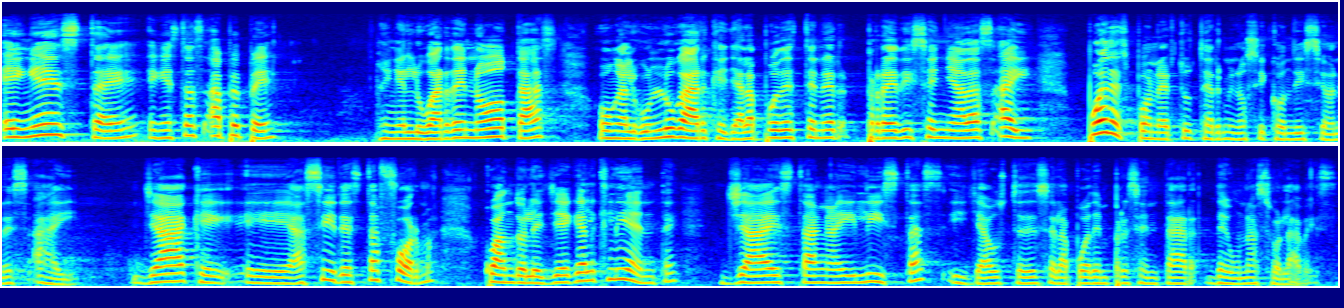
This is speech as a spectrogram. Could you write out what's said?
en, este, en estas app, en el lugar de notas o en algún lugar que ya la puedes tener prediseñadas ahí, puedes poner tus términos y condiciones ahí, ya que eh, así de esta forma, cuando le llegue al cliente, ya están ahí listas y ya ustedes se la pueden presentar de una sola vez.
